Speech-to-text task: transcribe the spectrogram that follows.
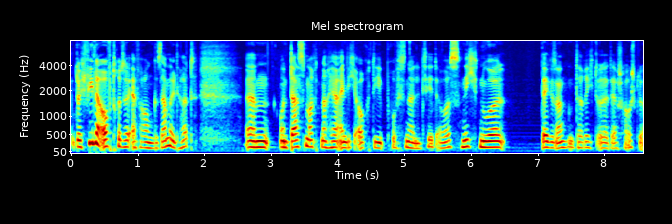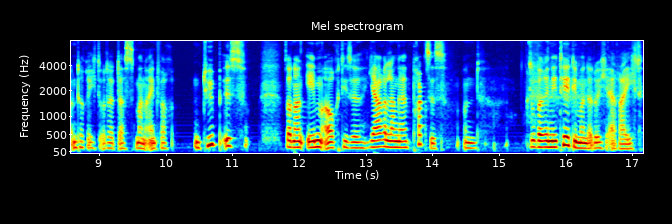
durch viele Auftritte Erfahrung gesammelt hat. Ähm, und das macht nachher eigentlich auch die Professionalität aus. Nicht nur der Gesangunterricht oder der Schauspielunterricht oder dass man einfach ein Typ ist, sondern eben auch diese jahrelange Praxis und Souveränität, die man dadurch erreicht.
